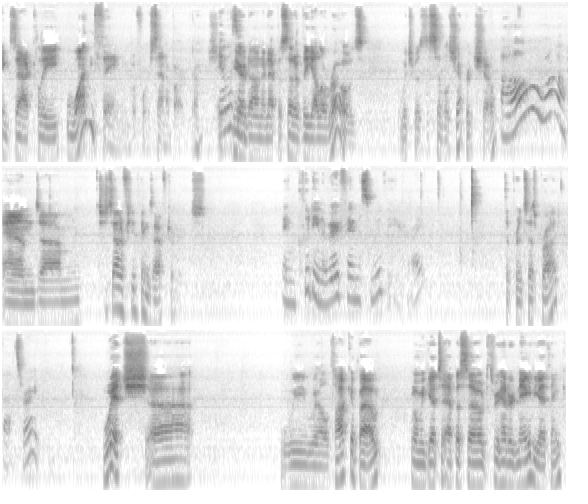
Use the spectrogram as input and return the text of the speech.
exactly one thing before Santa Barbara. She appeared a- on an episode of The Yellow Rose, which was the Cybill Shepherd show, Oh, wow. and um, she's done a few things afterwards. Including a very famous movie, right? The Princess Bride, That's right. which uh, we will talk about when we get to episode 380, I think.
